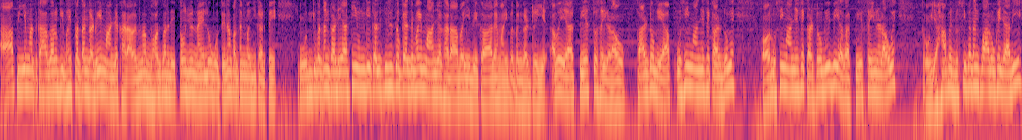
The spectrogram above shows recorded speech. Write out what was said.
आप ये मत कहा करो कि भाई पतंग कट गई मांझा खराब है। मैं बहुत बार देखता हूँ जो नए लोग होते हैं ना पतंगबाजी करते वो उनकी पतंग कट जाती है, उनकी गलती से तो कहते हैं, भाई मांझा खराब है, ये बेकार है, हमारी पतंग कट रही है। अबे यार पेस तो सही लड़ाओ। काटोगे आप, उसी मांझे से काटोगे और उसी मांझे से कटोगे भी, अगर पेस सही लड़ाओगे तो यहाँ पर दूसरी पतंग पार होकर जा रही है,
